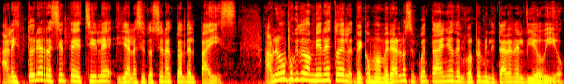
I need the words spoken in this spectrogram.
a la historia reciente de Chile y a la situación actual del país. Hablemos un poquito también esto de, de conmemorar los 50 años del golpe militar en el Biobío,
